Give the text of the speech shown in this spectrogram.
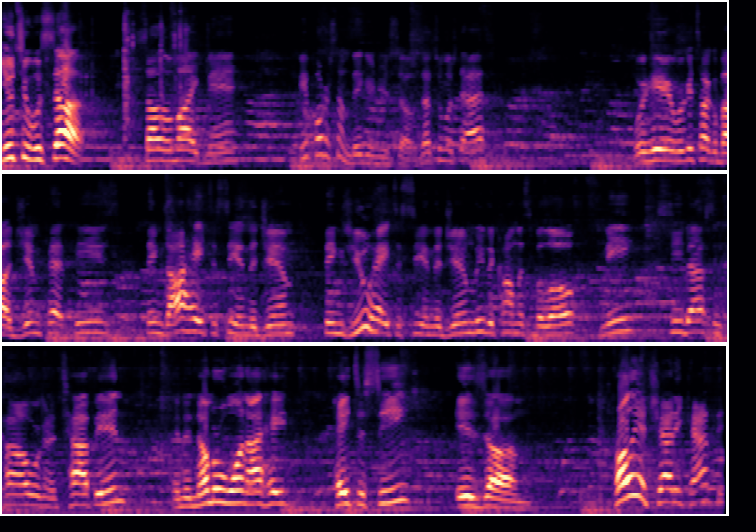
YouTube, what's up? Silent Mike, man. Be a part of something bigger than yourself. Is that too much to ask? We're here, we're gonna talk about gym pet peeves, things I hate to see in the gym, things you hate to see in the gym. Leave the comments below. Me, Steve and Kyle, we're gonna tap in. And the number one I hate hate to see is um, probably a chatty Cathy.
